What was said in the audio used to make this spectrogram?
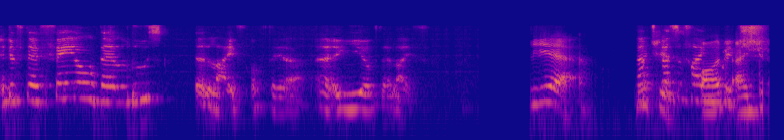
And if they fail, they'll lose a life of their, uh, a year of their life. Yeah. Not which is specifying odd. which.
